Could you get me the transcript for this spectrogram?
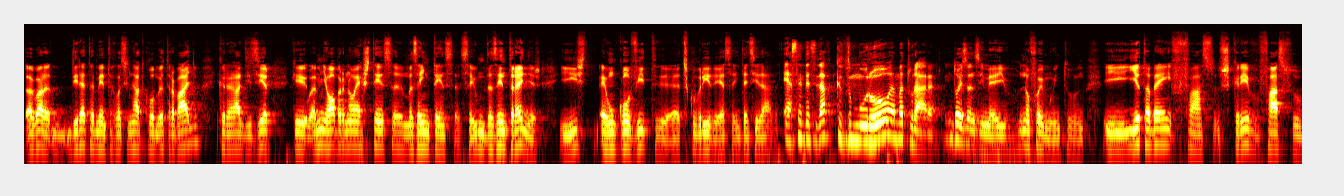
Agora, diretamente relacionado com o meu trabalho, quererá dizer que a minha obra não é extensa, mas é intensa, saiu-me das entranhas e isto é um convite a descobrir essa intensidade. Essa intensidade que demorou a maturar? Dois anos e meio, não foi muito. E, e eu também faço, escrevo, faço.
